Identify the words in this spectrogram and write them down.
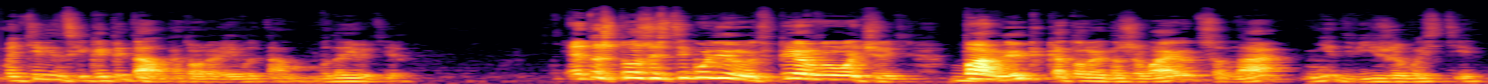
материнский капитал, который вы там выдаете. Это что же стимулирует? В первую очередь барыг, которые наживаются на недвижимости.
